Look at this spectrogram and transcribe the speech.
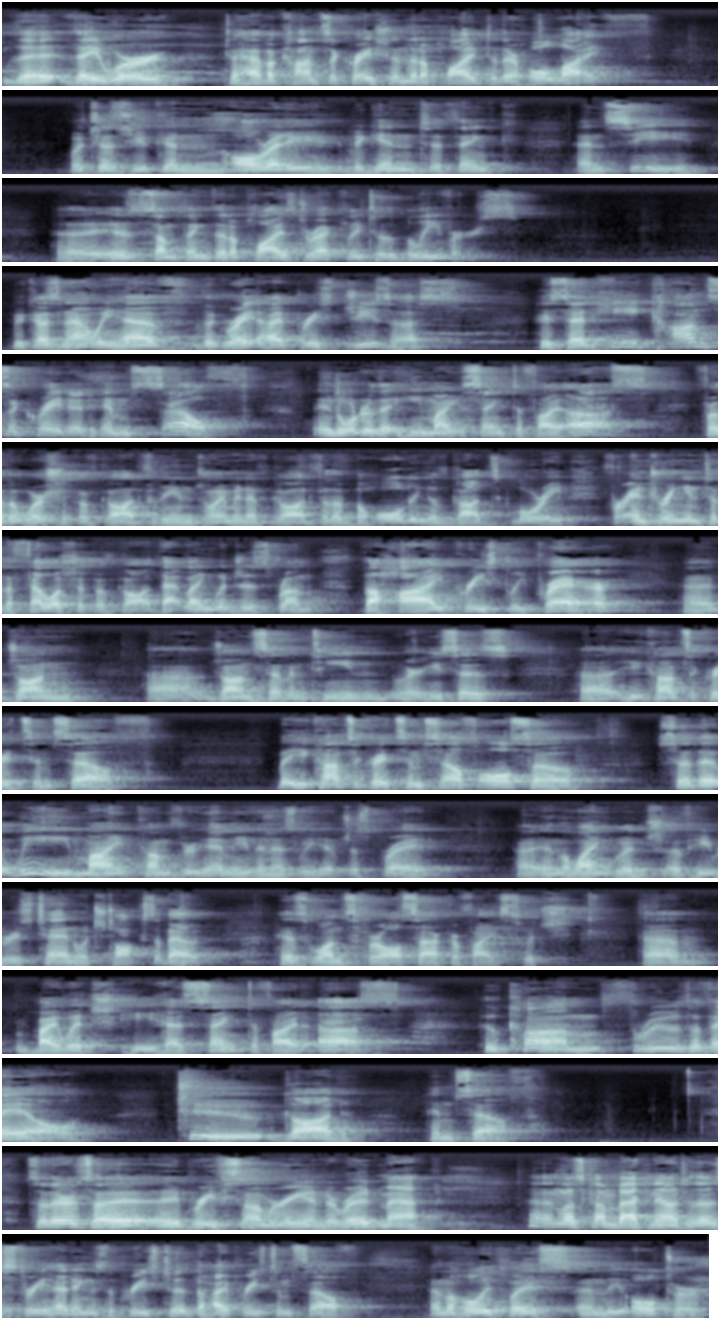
the, they were to have a consecration that applied to their whole life, which, as you can already begin to think and see, uh, is something that applies directly to the believers. Because now we have the great high priest Jesus, who said he consecrated himself in order that he might sanctify us for the worship of God, for the enjoyment of God, for the beholding of God's glory, for entering into the fellowship of God. That language is from the high priestly prayer, uh, John, uh, John 17, where he says uh, he consecrates himself. But he consecrates himself also so that we might come through him, even as we have just prayed uh, in the language of Hebrews 10, which talks about his once for all sacrifice, which um, by which he has sanctified us who come through the veil to God himself. So there's a, a brief summary and a roadmap. And let's come back now to those three headings the priesthood, the high priest himself, and the holy place and the altar,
